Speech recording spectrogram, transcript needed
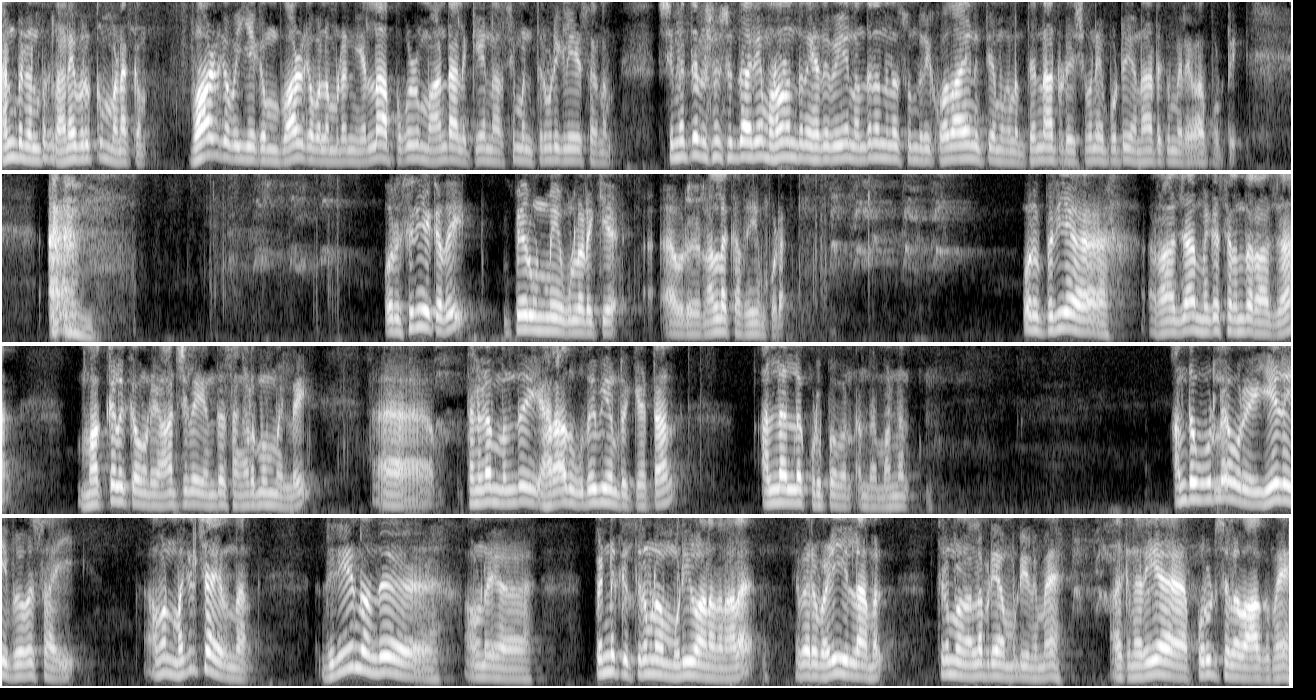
அன்பு நண்பர்கள் அனைவருக்கும் வணக்கம். வாழ்க வையகம் வாழ்க வளமுடன் எல்லா புகழும் ஆண்டாளுக்கே நரசிம்மன் திருவடிகளே சரணம். ஸ்ரீமத்த விஷ்ணு சித்தாரிய மனோநந்தன ஹதவே நந்தநந்தன சுந்தரி கோதாய நித்தியமங்கலம் தென்னாட்டுடைய சிவனை போட்டு என் நாட்டுக்கும் இறைவா போட்டு ஒரு சிறிய கதை பேருண்மையை உள்ளடக்கிய ஒரு நல்ல கதையும் கூட. ஒரு பெரிய ராஜா மிக சிறந்த ராஜா மக்களுக்கு அவனுடைய ஆட்சியில் எந்த சங்கடமும் இல்லை. தன்னிடம் வந்து யாராவது உதவி என்று கேட்டால் அல்லல்ல கொடுப்பவன் அந்த மன்னன். அந்த ஊரில் ஒரு ஏழை விவசாயி அவன் மகிழ்ச்சியாக இருந்தான். திடீர்னு வந்து அவனுடைய பெண்ணுக்கு திருமணம் முடிவானதுனால வேறு வழி இல்லாமல் திருமணம் நல்லபடியாக முடியணுமே அதுக்கு நிறைய பொருள் செலவு ஆகுமே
